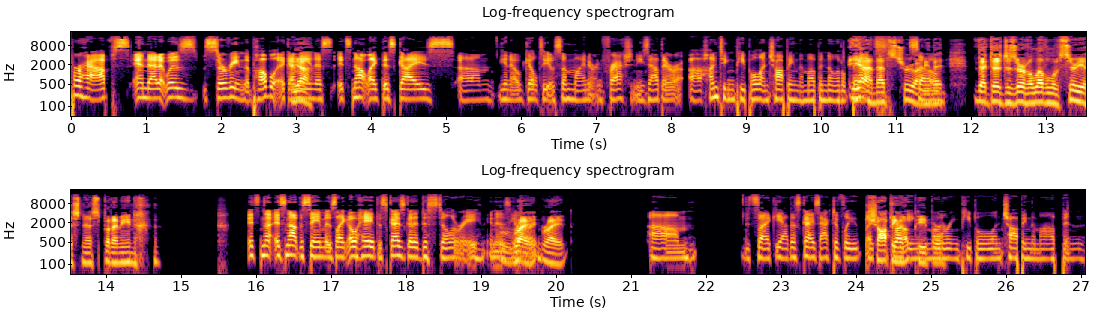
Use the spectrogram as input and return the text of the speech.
Perhaps, and that it was serving the public. I Yeah. mean, this it's not like this guy's, um, you know, guilty of some minor infraction. He's out there uh, hunting people and chopping them up into little bits. yeah, and that's true. I mean, that that does deserve a level of seriousness, but I mean, it's not it's not the same as like, oh, hey, this guy's got a distillery in his right, yard. right. um it's like yeah this guy's actively like Chopping drugging people. murdering people and chopping them up and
